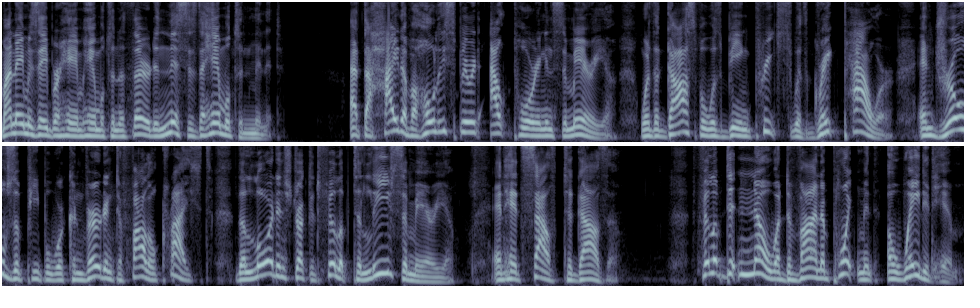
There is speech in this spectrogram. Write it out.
My name is Abraham Hamilton III, and this is the Hamilton Minute. At the height of a Holy Spirit outpouring in Samaria, where the gospel was being preached with great power and droves of people were converting to follow Christ, the Lord instructed Philip to leave Samaria and head south to Gaza. Philip didn't know a divine appointment awaited him.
